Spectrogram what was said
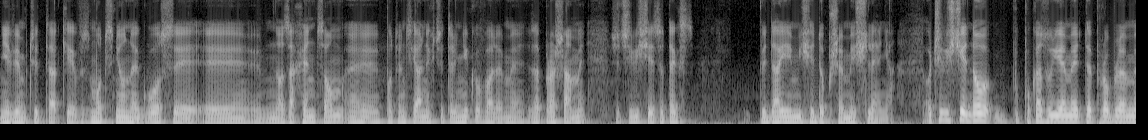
Nie wiem, czy takie wzmocnione głosy y, no, zachęcą y, potencjalnych czytelników, ale my zapraszamy. Rzeczywiście jest to tekst, wydaje mi się, do przemyślenia. Oczywiście no, pokazujemy te problemy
